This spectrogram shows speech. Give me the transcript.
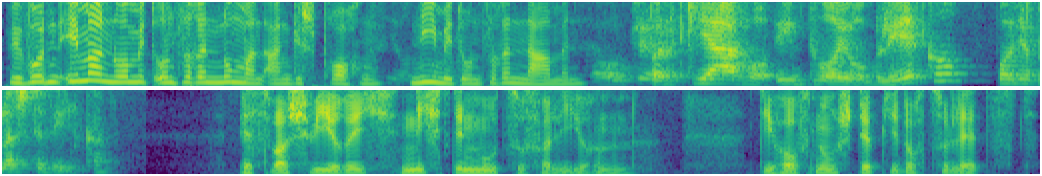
Wir wurden immer nur mit unseren Nummern angesprochen, nie mit unseren Namen. Es war schwierig, nicht den Mut zu verlieren. Die Hoffnung stirbt jedoch zuletzt.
